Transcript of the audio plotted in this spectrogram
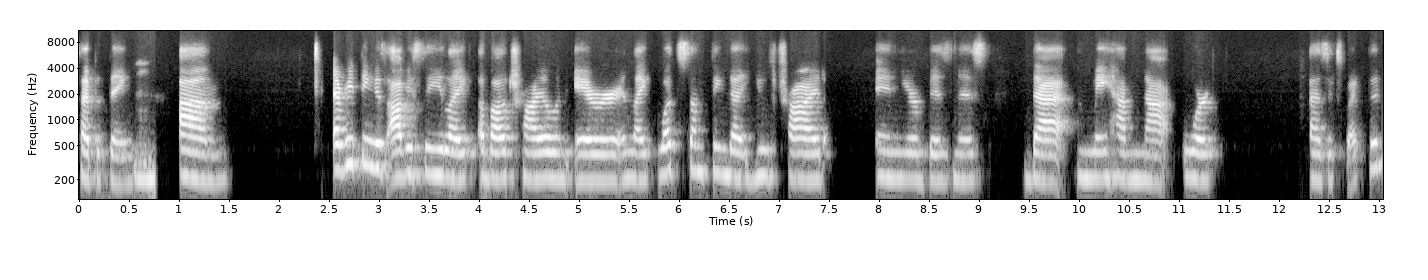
type of thing. Mm-hmm. Um, everything is obviously like about trial and error. And like, what's something that you've tried in your business that may have not worked as expected?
